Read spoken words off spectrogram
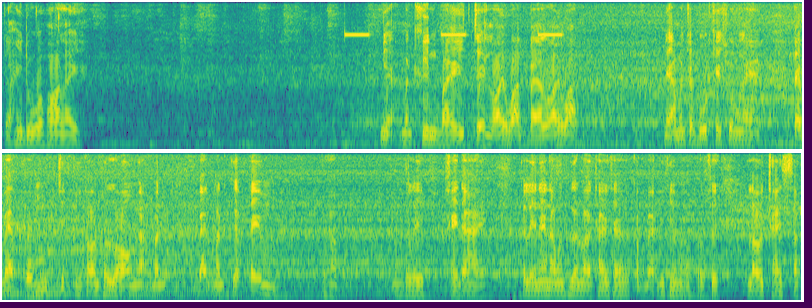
เดี๋ยวให้ดูว่าเพราะอะไร เนี่ยมันขึ้นไป 700 วัตต์ 800 วัตต์ เนี่ยมันจะบูตแค่ช่วงแรก แต่แบตผมที่ที่ตอนทดลองอะ มันแบตมันเกือบเต็มนะครับ มันก็เลยใช้ได้ ก็เลยแนะนำเพื่อนๆว่าถ้าใช้กับแบตลิเธียมไอออนฟอสเฟตเราใช้สัก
